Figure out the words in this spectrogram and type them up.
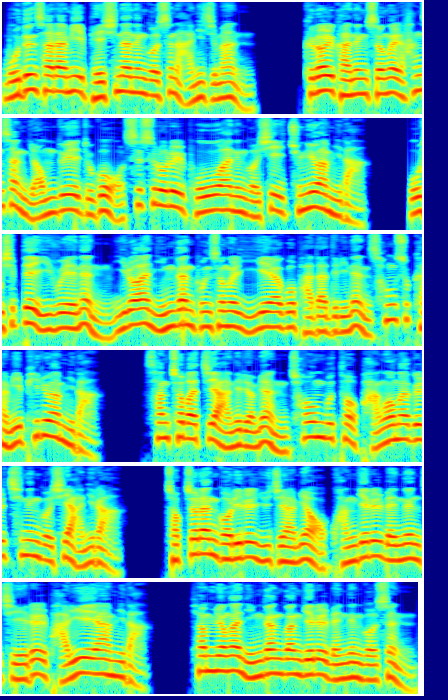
모든 사람이 배신하는 것은 아니지만 그럴 가능성을 항상 염두에 두고 스스로를 보호하는 것이 중요합니다. 50대 이후에는 이러한 인간 본성을 이해하고 받아들이는 성숙함이 필요합니다. 상처받지 않으려면 처음부터 방어막을 치는 것이 아니라 적절한 거리를 유지하며 관계를 맺는 지혜를 발휘해야 합니다. 현명한 인간관계를 맺는 것은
